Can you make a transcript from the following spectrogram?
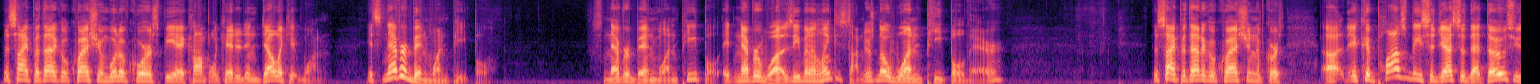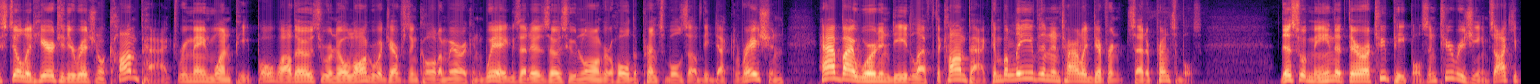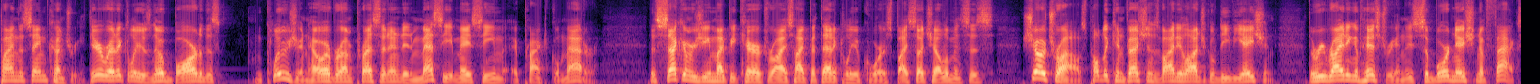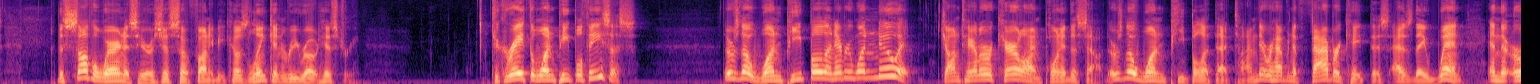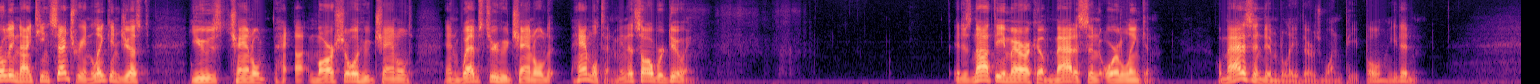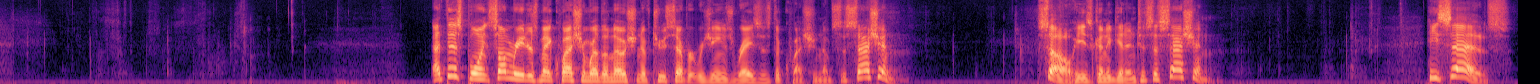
This hypothetical question would, of course, be a complicated and delicate one. It's never been one people. It's never been one people. It never was, even in Lincoln's time. There's no one people there. This hypothetical question, of course, uh, it could plausibly be suggested that those who still adhere to the original compact remain one people, while those who are no longer what Jefferson called American Whigs, that is, those who no longer hold the principles of the Declaration, have by word and deed left the compact and believe in an entirely different set of principles. This would mean that there are two peoples and two regimes occupying the same country. Theoretically, there's no bar to this conclusion, however unprecedented and messy it may seem a practical matter. The second regime might be characterized, hypothetically, of course, by such elements as show trials, public confessions of ideological deviation, the rewriting of history, and the subordination of facts. The self awareness here is just so funny because Lincoln rewrote history to create the one people thesis. There was no one people, and everyone knew it. John Taylor of Caroline pointed this out. There was no one people at that time. They were having to fabricate this as they went in the early 19th century, and Lincoln just used channeled uh, Marshall, who channeled, and Webster, who channeled Hamilton. I mean, that's all we're doing. It is not the America of Madison or Lincoln, Well, Madison didn't believe there was one people. He didn't. At this point, some readers may question whether the notion of two separate regimes raises the question of secession. So he's going to get into secession. He says,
